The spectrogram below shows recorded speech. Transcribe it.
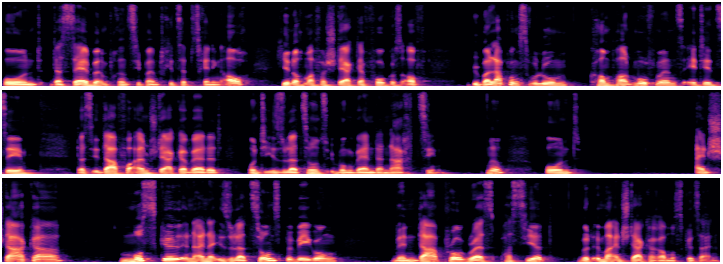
Und dasselbe im Prinzip beim Trizepstraining auch. Hier nochmal verstärkt der Fokus auf Überlappungsvolumen, Compound Movements, etc., dass ihr da vor allem stärker werdet und die Isolationsübungen werden danach ziehen. Ne? Und ein starker Muskel in einer Isolationsbewegung, wenn da Progress passiert, wird immer ein stärkerer Muskel sein.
